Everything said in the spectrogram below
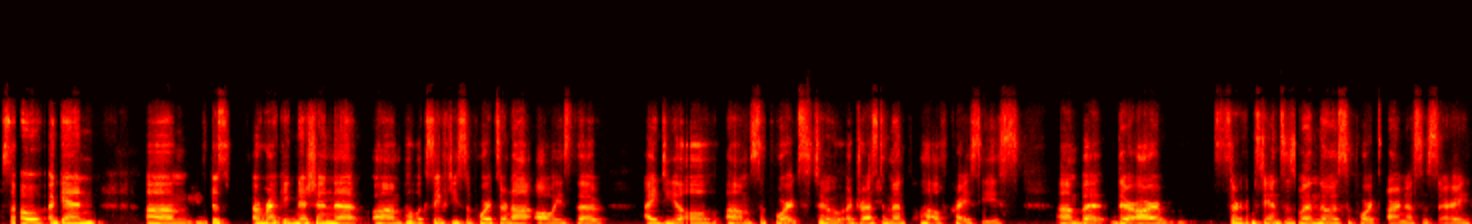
So again, um, just a recognition that um, public safety supports are not always the ideal um, supports to address a mental health crisis, um, but there are circumstances when those supports are necessary.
